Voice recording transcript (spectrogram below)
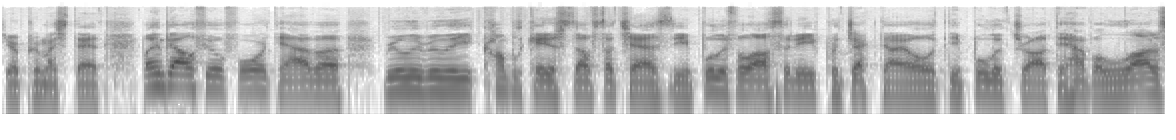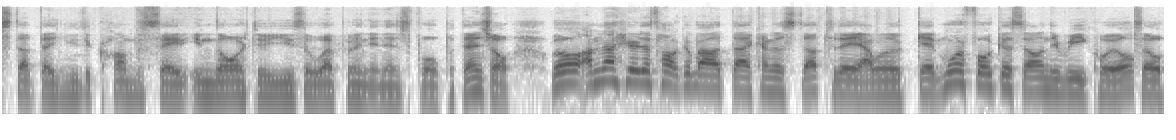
you're pretty much dead. But in Battlefield 4, they have a really, really complicated stuff such as the bullet velocity, projectile, the bullet drop. They have a lot of stuff that you need to compensate in order to use a weapon in its full potential. Well, I'm not here to talk about that kind of stuff today. I want to get more focused on the recoil. So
